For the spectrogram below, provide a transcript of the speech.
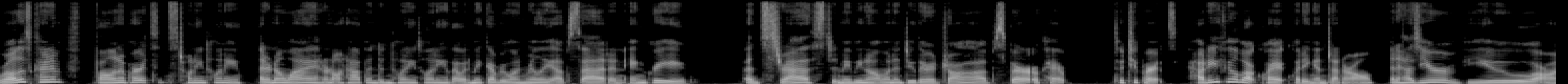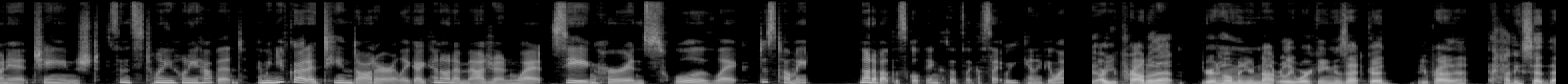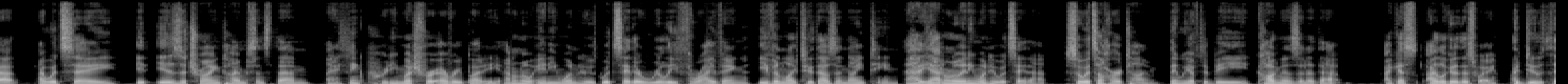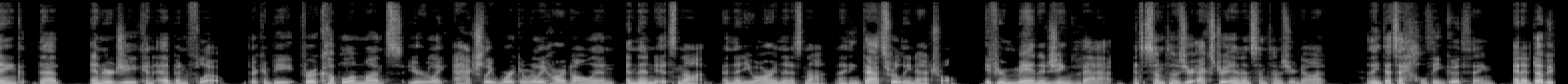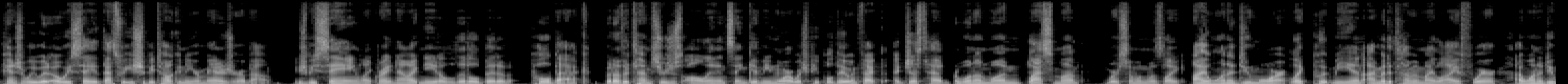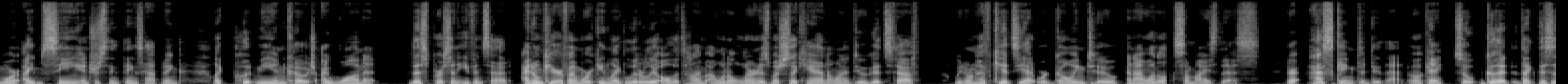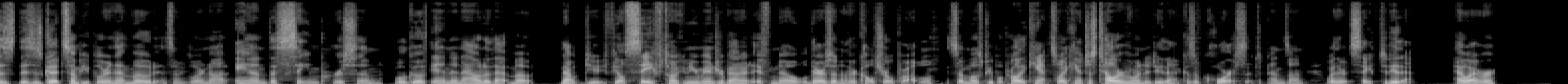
world has kind of fallen apart since 2020. I don't know why. I don't know what happened in 2020 that would make everyone really upset and angry and stressed and maybe not want to do their jobs. But okay, so two parts. How do you feel about quiet quitting in general? And has your view on it changed since 2020 happened? I mean, you've got a teen daughter. Like, I cannot imagine what seeing her in school is like. Just tell me. Not about the school thing, because that's like a site. Well, you can if you want. Are you proud of that? You're at home and you're not really working. Is that good? Are you proud of that? Having said that, I would say it is a trying time since then. I think pretty much for everybody. I don't know anyone who would say they're really thriving, even like 2019. Ah, yeah, I don't know anyone who would say that. So it's a hard time. I think we have to be cognizant of that. I guess I look at it this way. I do think that energy can ebb and flow. There can be, for a couple of months, you're like actually working really hard and all in, and then it's not. And then you are, and then it's not. I think that's really natural. If you're managing that, and sometimes you're extra in and sometimes you're not, I think that's a healthy, good thing. And at WP Engine, we would always say that's what you should be talking to your manager about. You should be saying, like, right now I need a little bit of pullback, but other times you're just all in and saying, give me more, which people do. In fact, I just had a one on one last month where someone was like, I want to do more. Like, put me in. I'm at a time in my life where I want to do more. I'm seeing interesting things happening. Like, put me in, coach. I want it. This person even said, I don't care if I'm working like literally all the time. I want to learn as much as I can. I want to do good stuff. We don't have kids yet. We're going to. And I want to maximize this. They're asking to do that. Okay. So good. Like this is this is good. Some people are in that mode and some people are not. And the same person will go in and out of that mode. Now, do you feel safe talking to your manager about it? If no, there's another cultural problem. So most people probably can't. So I can't just tell everyone to do that because of course it depends on whether it's safe to do that. However,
